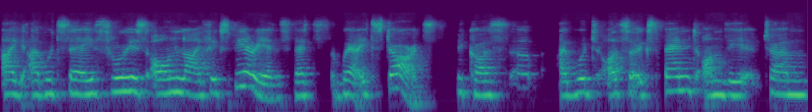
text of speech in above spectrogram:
I, I, would say through his own life experience, that's where it starts, because uh, I would also expand on the term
